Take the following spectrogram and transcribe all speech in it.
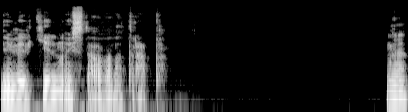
de ver que ele não estava na trapa. Né?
